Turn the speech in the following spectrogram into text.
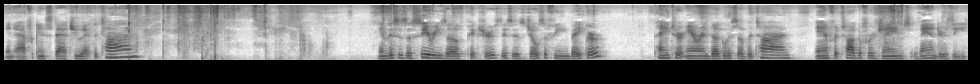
an African statue at the time. And this is a series of pictures. This is Josephine Baker, painter Aaron Douglas of the time, and photographer James Vanderzee.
